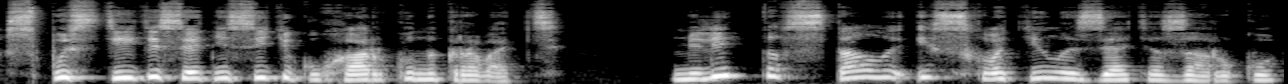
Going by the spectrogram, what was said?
спуститесь и отнесите кухарку на кровать». Мелитта встала и схватила зятя за руку.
